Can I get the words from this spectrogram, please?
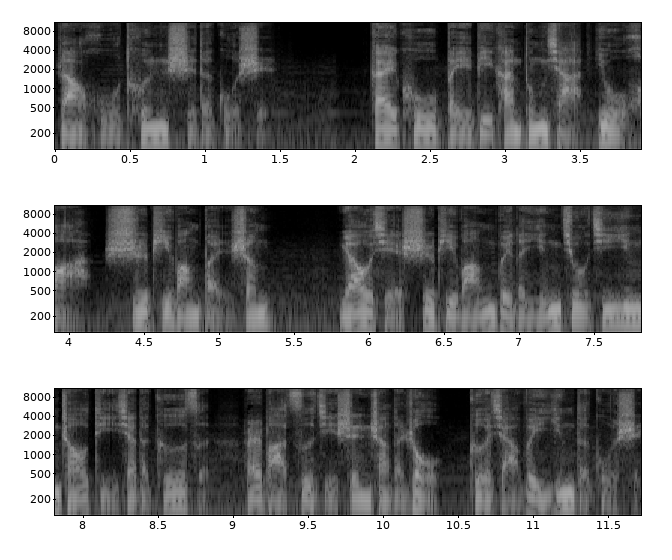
让虎吞食的故事。该窟北壁龛东下右画狮皮王本生，描写狮皮王为了营救鸡鹰爪底下的鸽子，而把自己身上的肉割下喂鹰的故事。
